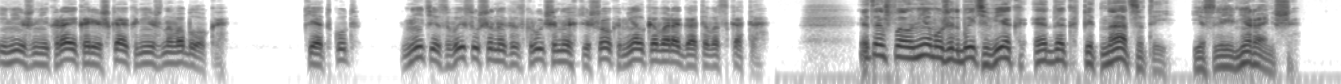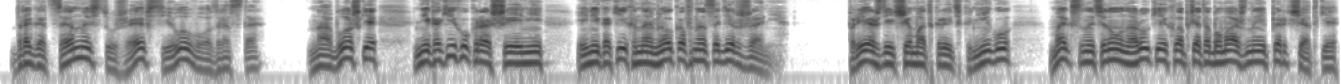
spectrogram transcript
и нижний край корешка книжного блока. Кеткут — нить из высушенных и скрученных кишок мелкого рогатого скота. Это вполне может быть век эдак пятнадцатый, если не раньше. Драгоценность уже в силу возраста. На обложке никаких украшений и никаких намеков на содержание. Прежде чем открыть книгу, Мэкс натянул на руки хлопчатобумажные перчатки.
